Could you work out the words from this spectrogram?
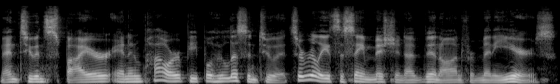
meant to inspire and empower people who listen to it. So, really, it's the same mission I've been on for many years.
